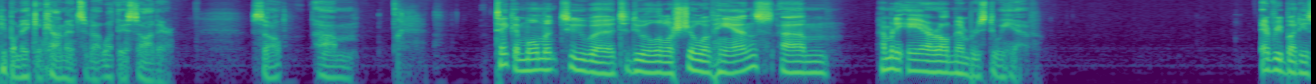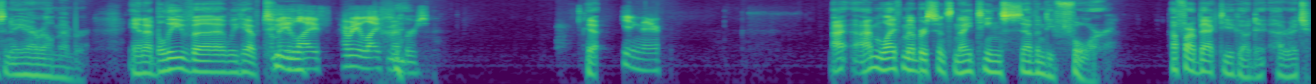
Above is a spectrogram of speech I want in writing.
people making comments about what they saw there. So um, take a moment to uh, to do a little show of hands. Um, how many ARRL members do we have? Everybody's an ARRL member, and I believe uh, we have two. How many life? How many life members? yeah, getting there. I, am life member since 1974. How far back do you go, uh, Rich?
